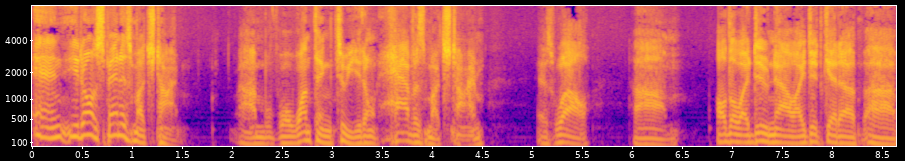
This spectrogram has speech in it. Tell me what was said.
and you don't spend as much time. Um, well, one thing too, you don't have as much time as well. Um, although I do now, I did get a uh,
